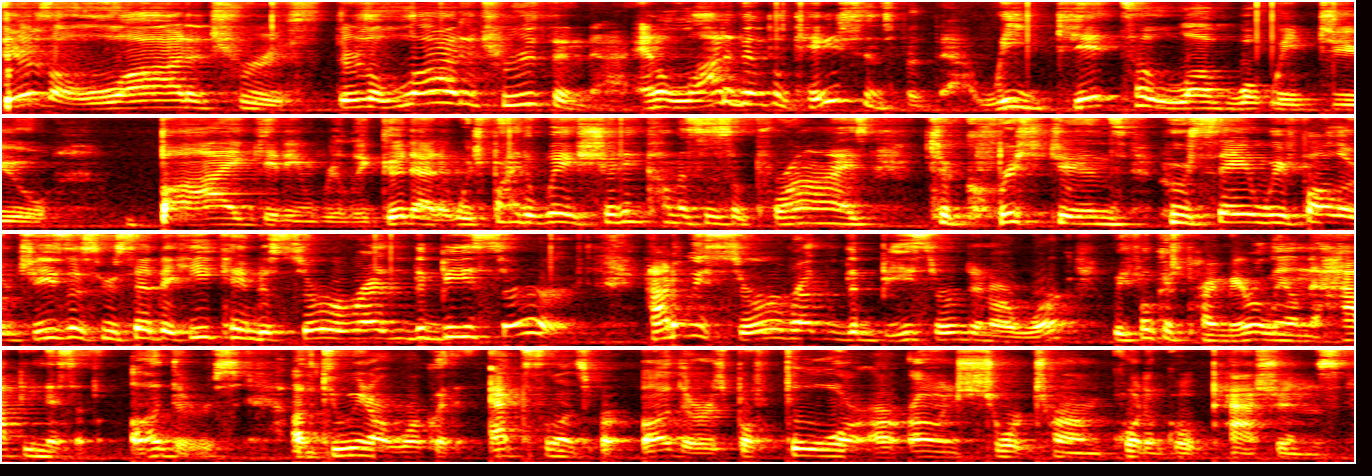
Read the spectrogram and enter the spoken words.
There's a lot of truth. There's a lot of truth in that and a lot of implications for that. We get to love what we do by getting really good at it, which, by the way, shouldn't come as a surprise to Christians who say we follow Jesus, who said that he came to serve rather than be served. How do we serve rather than be served in our work? We focus primarily on the happiness of others, of doing our work with excellence for others before our own short-term quote unquote passions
